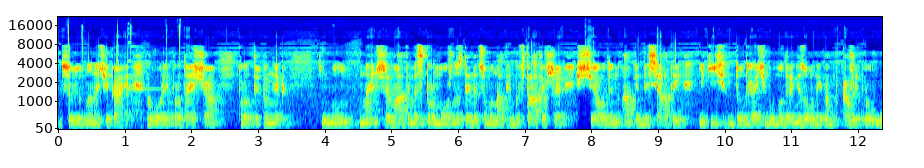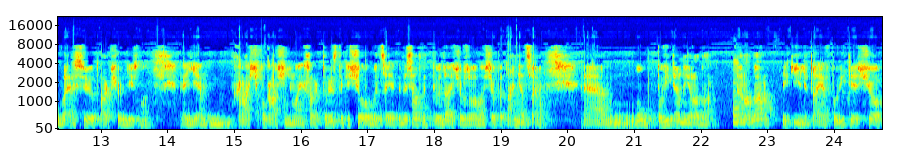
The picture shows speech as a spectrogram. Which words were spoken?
абсолютно не чекає, говорить про те, що противник. Ну, менше матиме спроможностей на цьому напрямку, втративши ще один А-50, який, до речі, був модернізований. Там кажуть про У-версію, так що дійсно є краще покращені має характеристики. Що робить цей А-50, відповідаючи вже на наше питання, це е, ну, повітряний радар. Це радар, який літає в повітрі, що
